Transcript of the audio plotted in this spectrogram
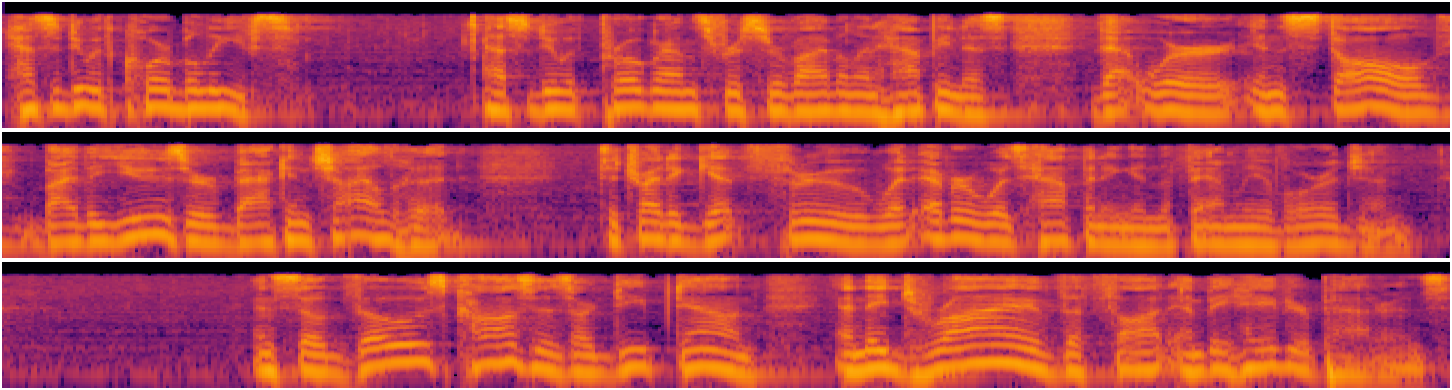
Has to do with core beliefs. Has to do with programs for survival and happiness that were installed by the user back in childhood to try to get through whatever was happening in the family of origin. And so those causes are deep down, and they drive the thought and behavior patterns.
